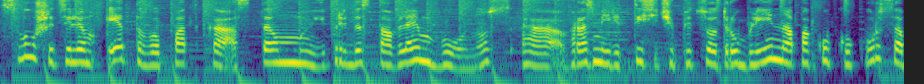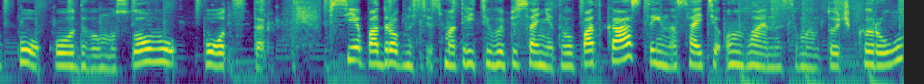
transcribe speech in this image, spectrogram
Слушателям этого подкаста мы предоставляем бонус э, в размере 1500 рублей на покупку курса по кодовому слову «Подстер». Все подробности смотрите в описании этого подкаста и на сайте online.smm.ru.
